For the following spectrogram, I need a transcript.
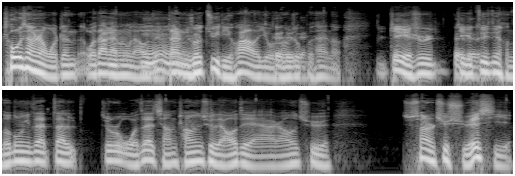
抽象上我真我大概能了解，嗯嗯但是你说具体化了，有时候就不太能。这也是这个最近很多东西在在，就是我在想尝试去了解啊，然后去算是去学习，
